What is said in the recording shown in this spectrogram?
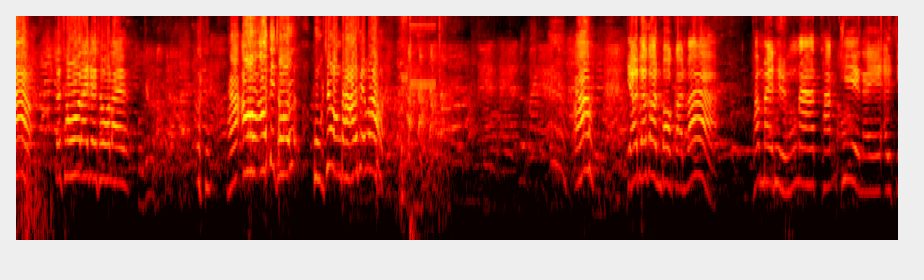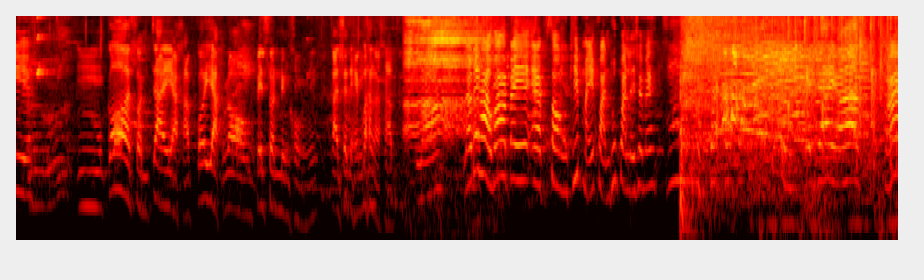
อ้าว จะโชว์อะไร จะโชว์อะไร ฮะ เอา เอาจะโชว์ผูกเชือกรองเท้าใช่ป่ะอ้าวเดี๋ยวเดี๋ยวก่อนบอกก่อนว่าทำไมถึงมาทักพี่ในไอจี ก็สนใจอะครับ ก็อยากลองเป็นส่วนหนึ่งของการแสดงบ้างอะครับ เหรอแล้วได้ข่าวว่าไปแอบส่องคลิปไหมขวัญทุกวันเลยใช่ไหมไม่ใช่ครับ ฮะ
